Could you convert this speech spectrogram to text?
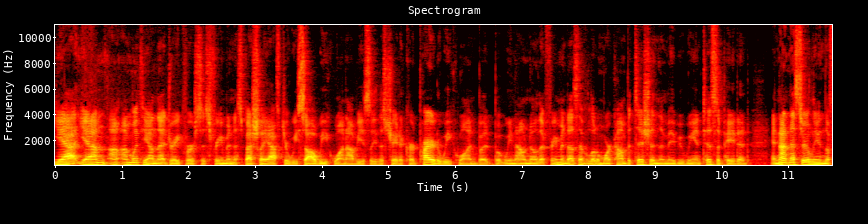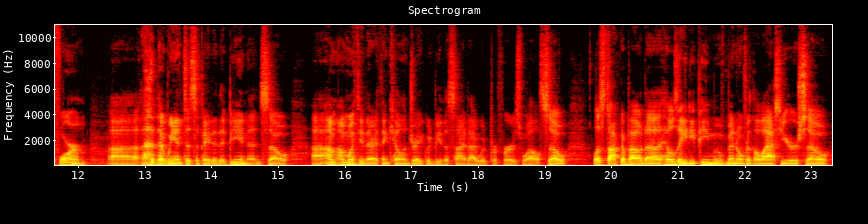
Yeah, yeah, I'm I'm with you on that Drake versus Freeman, especially after we saw Week One. Obviously, this trade occurred prior to Week One, but but we now know that Freeman does have a little more competition than maybe we anticipated, and not necessarily in the form uh, that we anticipated it being in. So uh, I'm I'm with you there. I think Hill and Drake would be the side I would prefer as well. So let's talk about uh, Hill's ADP movement over the last year or so.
